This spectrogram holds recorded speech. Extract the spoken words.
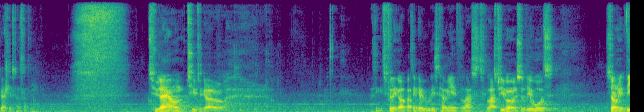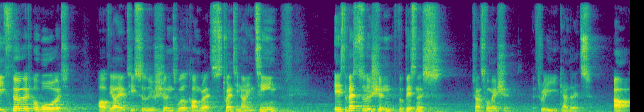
Congratulations. Two down, two to go. I think it's filling up. I think everybody's coming in for the last, the last few moments of the awards ceremony. The third award of the IoT Solutions World Congress 2019 is the best solution for business transformation. The three candidates are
